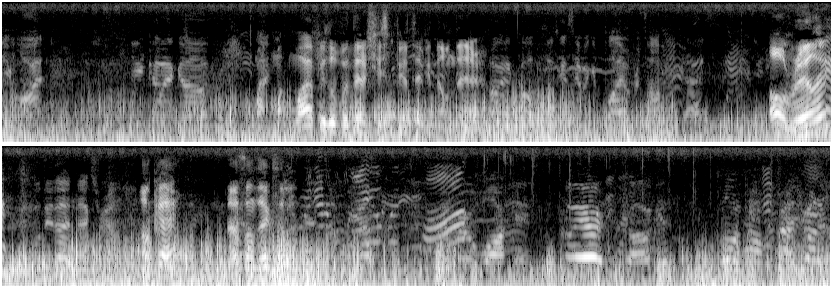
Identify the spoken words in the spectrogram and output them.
You want? You can come and go. My, my wife is over there. She's speartaping down there. Okay, cool. I was gonna see if we can fly over top of you guys. Oh, really? We'll do that next round. Okay. That sounds excellent. We're walking. Clear. Jogging. Pulling off. Running, running, running, running, running.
